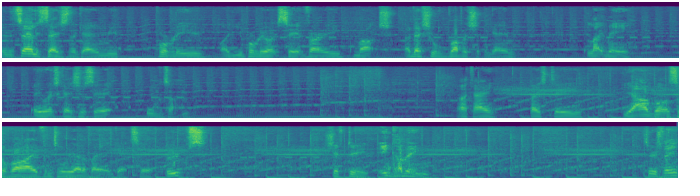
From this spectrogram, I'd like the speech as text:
in its early stages of the game, you probably you, probably won't see it very much unless you're rubbish at the game, like me. In which case you'll see it all the time. Okay, basically, yeah, I've got to survive until the elevator gets here. Oops! Shifty, incoming! Seriously?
